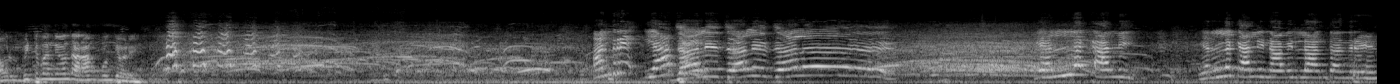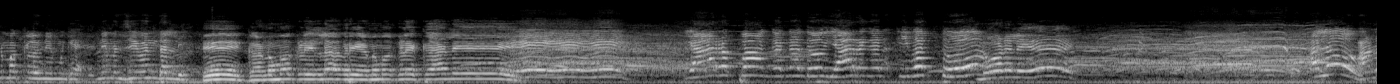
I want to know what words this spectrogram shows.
ಅವ್ರಿಗೆ ಬಿಟ್ಟು ಬಂದೀವಿ ಅಂತ ಆರಾಮ್ ಕುಂತೀವ್ರಿ ಅಂದ್ರೆ ಯಾಕೆ ಜಾಲಿ ಜಾಲಿ ಜಾಲಿ ಎಲ್ಲ ಖಾಲಿ ಎಲ್ಲ ಖಾಲಿ ನಾವಿಲ್ಲ ಅಂತ ಅಂದ್ರೆ ಹೆಣ್ಮಕ್ಳು ನಿಮ್ಗೆ ನಿಮ್ಮ ಜೀವನದಲ್ಲಿ. ಏ ಗಂಡು ಮಕ್ಳು ಇಲ್ಲ ಅಂದ್ರೆ ಹೆಣ್ಣು ಮಕ್ಳೇ ಖಾಲಿ. ಏ, ಏ, ಏ, ಯಾರಪ್ಪ ಹಂಗನ್ನೋದು? ಯಾರಂಗ ಇವತ್ತು ನೋಡಲಿ. ಹಲೋ. ಅಣ್ಣ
